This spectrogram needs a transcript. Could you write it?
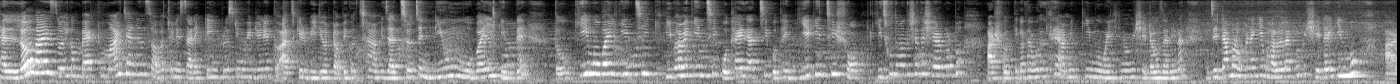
Hello guys welcome back to my channel সবার চলে স্যার আরেকটা ইন্টারেস্টিং ভিডিও নিয়ে। তো আজকের ভিডিওর টপিক হচ্ছে, আমি যাচ্ছি হচ্ছে নিউ মোবাইল কিনতে। তো কি মোবাইল কিনছি, কীভাবে কিনছি, কোথায় যাচ্ছি, কোথায় গিয়ে কিনছি, সব কিছু তোমাদের সাথে শেয়ার করব। আর সত্যি কথা বলতে আমি কি মোবাইল কিনবো আমি সেটাও জানি না। যেটা আমার ওখানে গিয়ে ভালো লাগবে আমি সেটাই কিনবো। আর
